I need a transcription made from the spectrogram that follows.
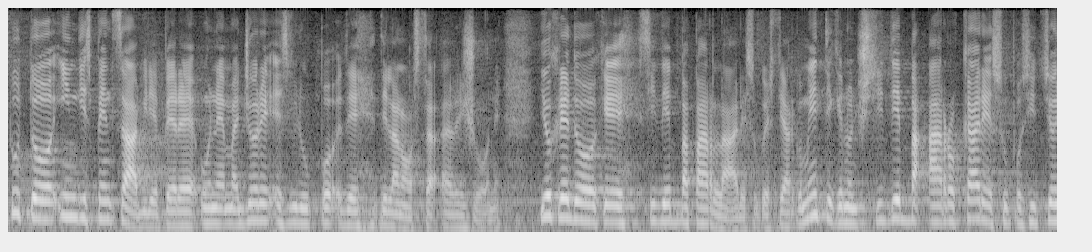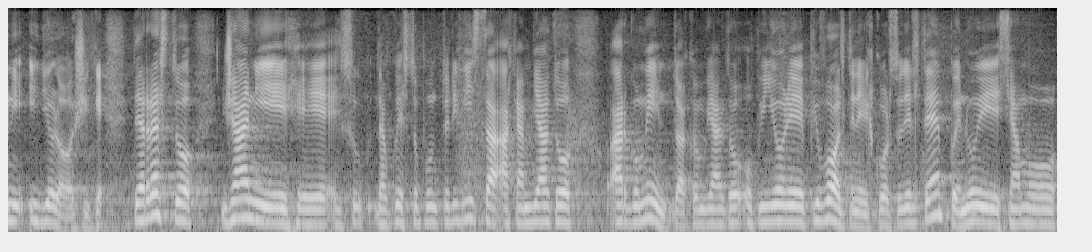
tutto indispensabile per un maggiore sviluppo de della nostra regione. Io credo che si debba parlare su questi argomenti che non ci si debba arroccare su posizioni ideologiche. Del resto Gianni eh, su, da questo punto di vista ha cambiato argomento, ha cambiato opinione più volte nel corso del tempo e noi siamo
